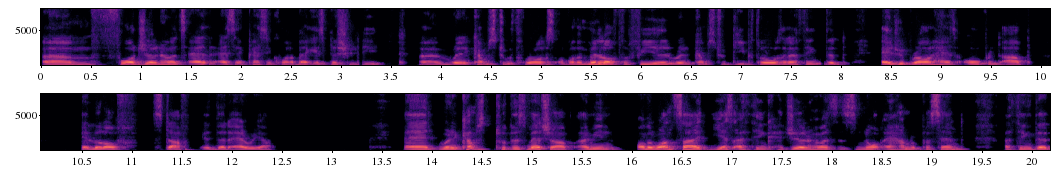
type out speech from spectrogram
um, for Jalen Hurts as, as, a passing quarterback, especially um, when it comes to throws over the middle of the field, when it comes to deep throws. And I think that AJ Brown has opened up a lot of stuff in that area. And when it comes to this matchup, I mean, on the one side, yes, I think Jalen Hurts is not hundred percent. I think that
